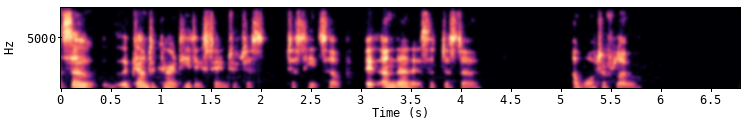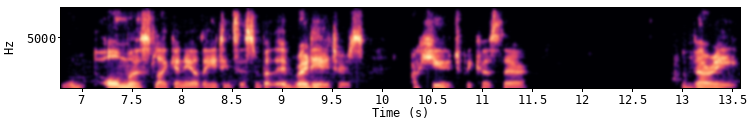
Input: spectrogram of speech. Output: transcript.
So the countercurrent heat exchanger just just heats up, it, and then it's just a a water flow, almost like any other heating system. But it, radiators are huge because they're very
